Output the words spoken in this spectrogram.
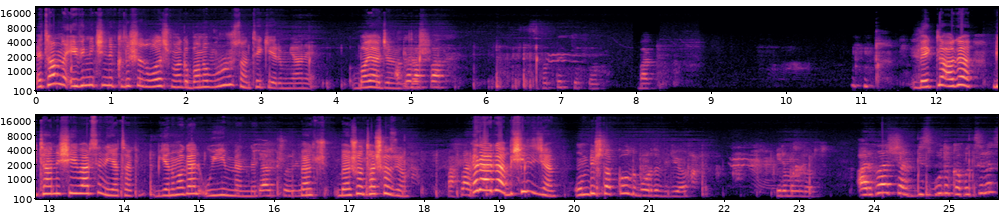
e tam da evin içinde kılıçla dolaşma aga bana vurursan tek yerim yani. Bayağı canım Aga bak gider. bak. Sapıklık yapıyorum. Bak. Bekle aga bir tane şey versene yatak. Yanıma gel uyuyayım ben de. Gel. Ben şu- ben şu an taş kazıyorum. Bak lan. Hadi aga bir şey diyeceğim. 15 dakika oldu bu arada video. Benim 14. Arkadaşlar biz burada kapatırız.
